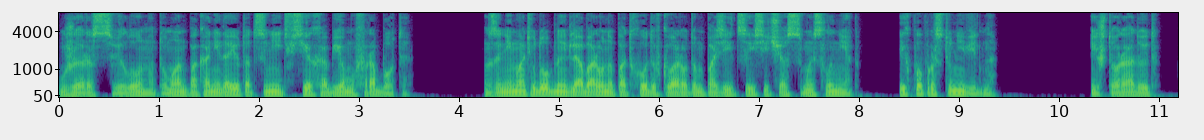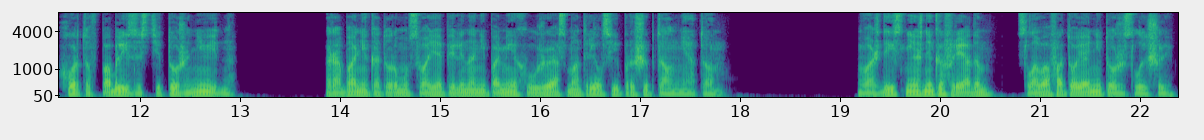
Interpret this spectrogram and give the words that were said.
Уже рассвело, но туман пока не дает оценить всех объемов работы. Занимать удобные для обороны подходы к воротам позиции сейчас смысла нет. Их попросту не видно. И что радует, хортов поблизости тоже не видно. Рабаня, которому своя пелена не помеха, уже осмотрелся и прошептал мне о том. Вожди снежников рядом, слова Фатоя они тоже слышали.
